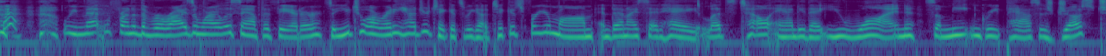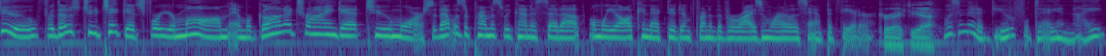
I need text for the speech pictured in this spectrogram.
we met in front of the Verizon Wireless Amphitheater. So you two already had your tickets. We got tickets for your mom. And then I said, hey, let's tell Andi that you won some meet and greet passes, just two, for those two tickets for your mom. And we're going to try and get two more. So that was the premise we kind of set up when we all connected in front of the Verizon Wireless Amphitheater. Correct. Yeah. Wasn't it a beautiful day and night?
